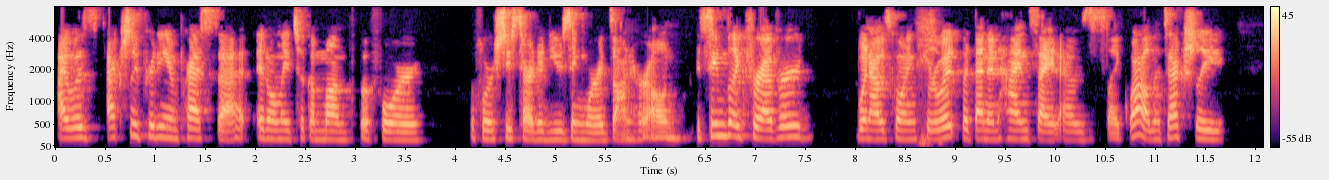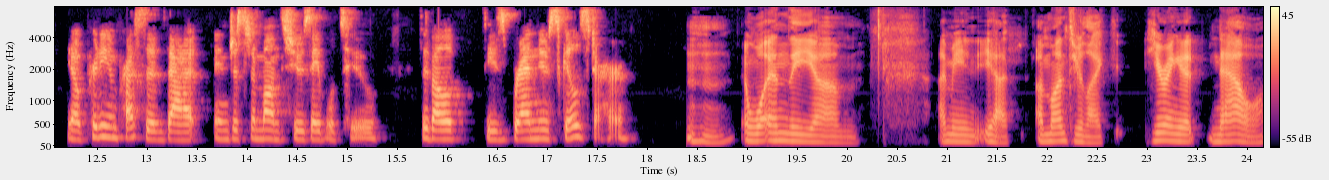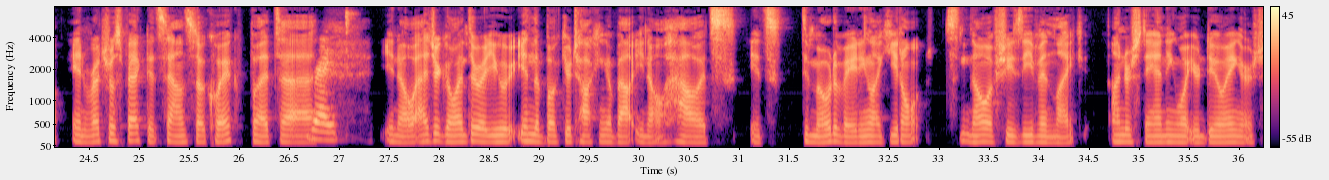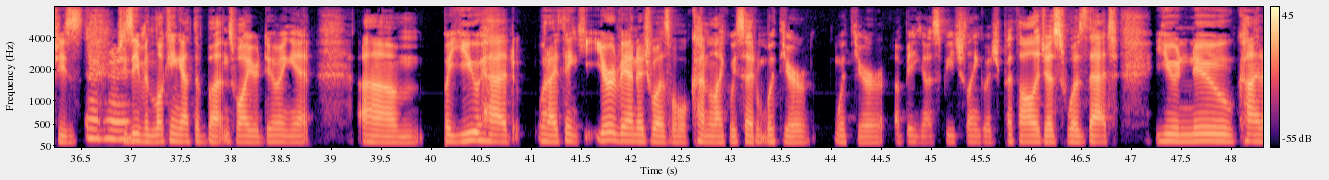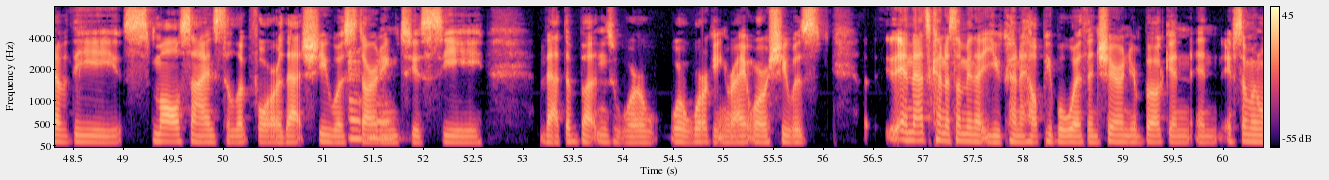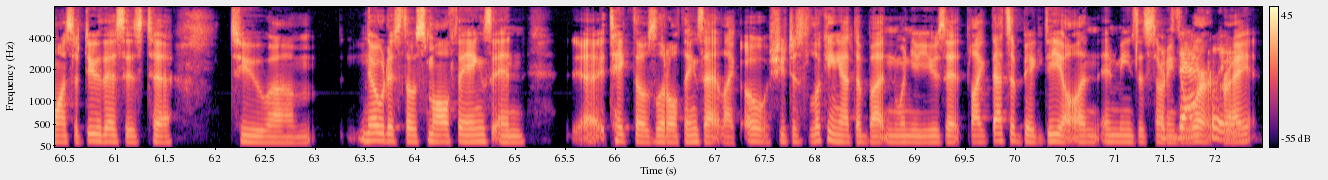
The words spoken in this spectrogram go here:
I was actually pretty impressed that it only took a month before before she started using words on her own. It seemed like forever when I was going through it, but then in hindsight I was like, wow, that's actually, you know, pretty impressive that in just a month she was able to develop these brand new skills to her. Mm-hmm. And well, and the, um, I mean, yeah, a month you're like, hearing it now in retrospect, it sounds so quick, but uh, right. You know, as you're going through it, you in the book, you're talking about you know how it's it's demotivating. Like you don't know if she's even like understanding what you're doing or she's mm-hmm. she's even looking at the buttons while you're doing it um, but you had what i think your advantage was well kind of like we said with your with your uh, being a speech language pathologist was that you knew kind of the small signs to look for that she was mm-hmm. starting to see that the buttons were were working right where she was and that's kind of something that you kind of help people with and share in your book and and if someone wants to do this is to to um, notice those small things and uh, take those little things that like oh she's just looking at the button when you use it like that's a big deal and it means it's starting exactly. to work right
